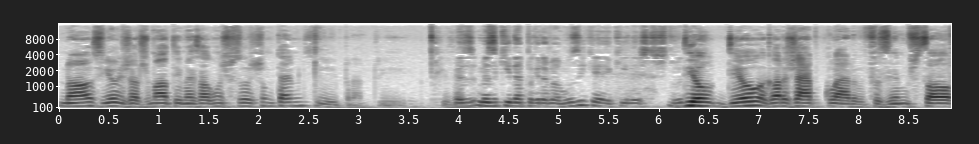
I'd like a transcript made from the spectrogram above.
nós, eu e Jorge Malta e mais algumas pessoas juntamos e pronto. E mas, mas, aqui dá para gravar música, aqui neste estúdio? Deu, deu, agora já, claro, fazemos só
